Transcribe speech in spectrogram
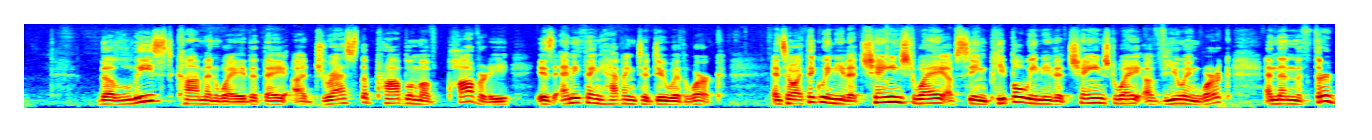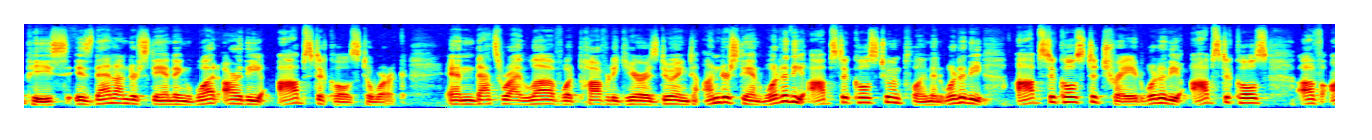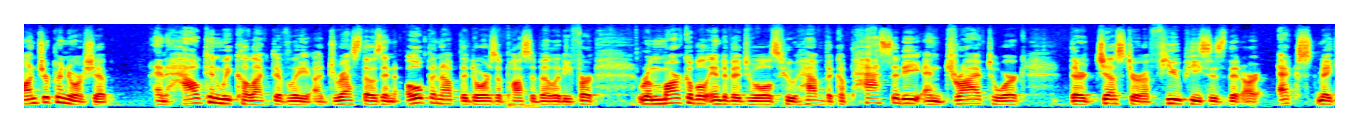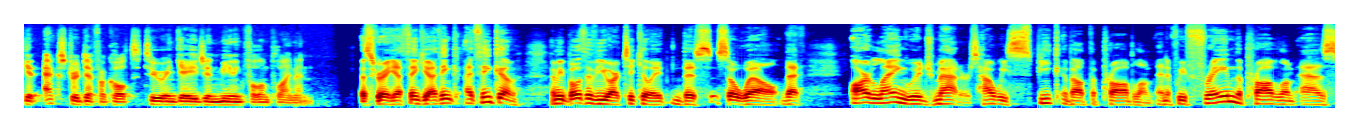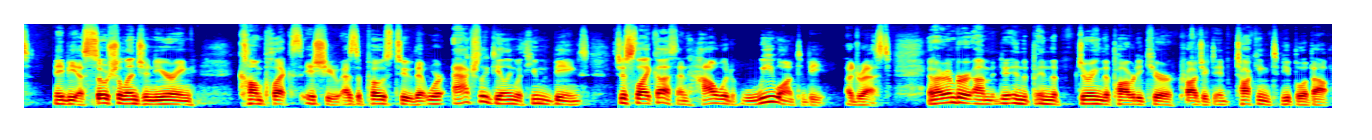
The least common way that they address the problem of poverty is anything having to do with work. And so I think we need a changed way of seeing people. We need a changed way of viewing work. And then the third piece is then understanding what are the obstacles to work. And that's where I love what Poverty Cure is doing to understand what are the obstacles to employment, what are the obstacles to trade, what are the obstacles of entrepreneurship, and how can we collectively address those and open up the doors of possibility for remarkable individuals who have the capacity and drive to work there just are a few pieces that are ex- make it extra difficult to engage in meaningful employment. That's great. Yeah, thank you. I think I think um, I mean both of you articulate this so well that our language matters, how we speak about the problem, and if we frame the problem as maybe a social engineering complex issue as opposed to that we're actually dealing with human beings just like us and how would we want to be addressed and i remember um, in the, in the, during the poverty cure project in talking to people about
